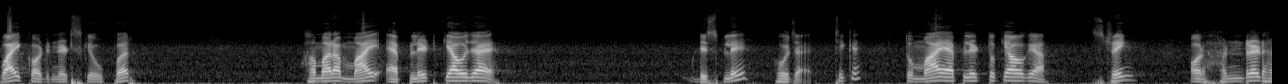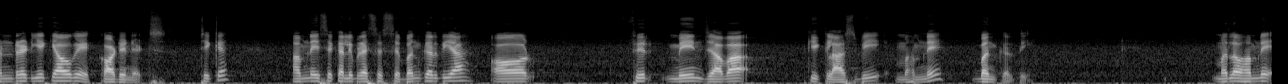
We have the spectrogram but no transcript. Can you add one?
वाई कोऑर्डिनेट्स के ऊपर हमारा माई एपलेट क्या हो जाए? डिस्प्ले हो जाए, ठीक है? तो माई एपलेट तो क्या हो गया? स्ट्रिंग और हंड्रेड हंड्रेड ये क्या हो गए? कोऑर्डिनेट्स ठीक है? हमने इसे कलिब्रेसिस से बंद कर दिया, और फिर मेन जावा की क्लास भी हमने बंद कर दी। मतलब हमने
